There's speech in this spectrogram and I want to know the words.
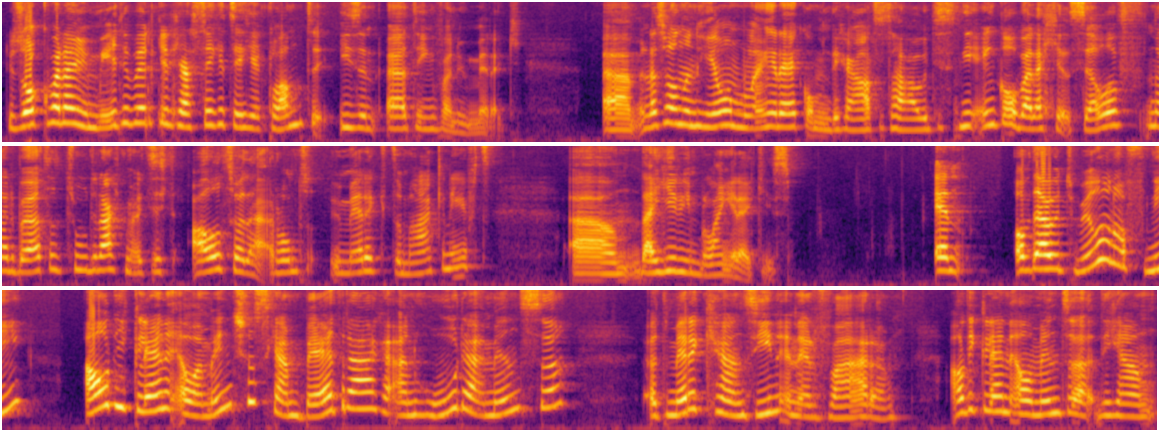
Dus ook wat je medewerker gaat zeggen tegen klanten, is een uiting van uw merk. Um, en dat is wel een heel belangrijk om in de gaten te houden. Het is niet enkel wat je zelf naar buiten toe draagt, maar het is echt alles wat dat rond je merk te maken heeft. um, dat hierin belangrijk is. En of dat we het willen of niet, al die kleine elementjes gaan bijdragen aan hoe dat mensen het merk gaan zien en ervaren. Al die kleine elementen die gaan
